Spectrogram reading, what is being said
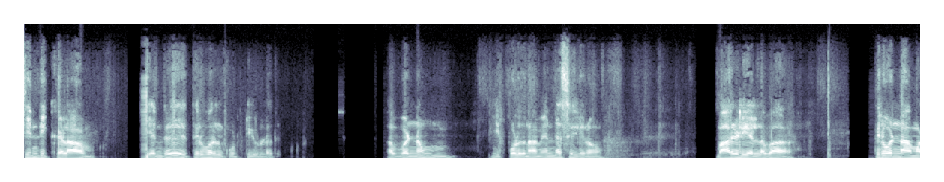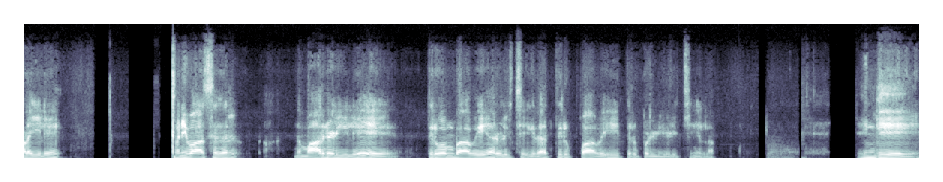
சிந்திக்கலாம். என்று திருவருள் கூட்டியுள்ளது. அவ்வண்ணம் இப்பொழுது நாம் என்ன செய்கிறோம்? மார்கழி அல்லவா? திருவண்ணாமலையிலே மணிவாசகர் இந்த மார்கழியிலே திருவம்பாவையை அருளி செய்கிறார். திருப்பாவை திருப்பள்ளி எழுச்சி எல்லாம். இங்கே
